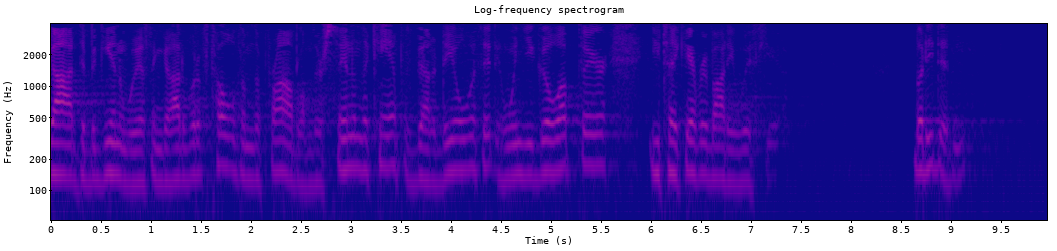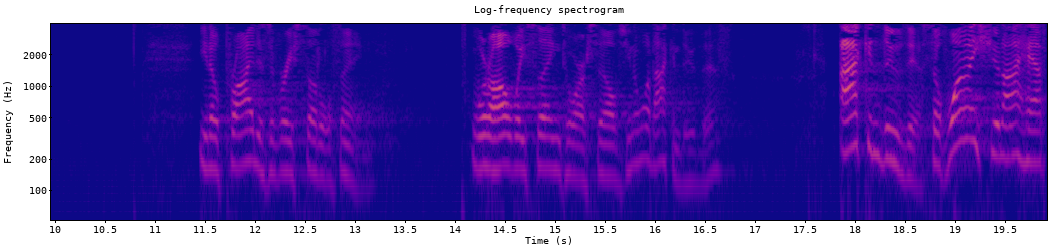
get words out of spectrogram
God to begin with, and God would have told them the problem. There's sin in the camp, we've got to deal with it, and when you go up there, you take everybody with you. But he didn't. You know, pride is a very subtle thing. We're always saying to ourselves, you know what, I can do this. I can do this. So why should I have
